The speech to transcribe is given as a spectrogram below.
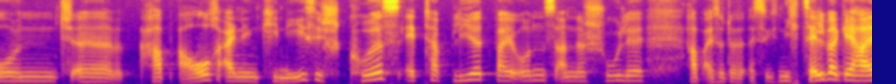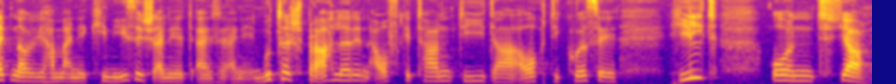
und äh, habe auch einen Chinesisch-Kurs etabliert bei uns an der Schule. Habe also, also nicht selber gehalten, aber wir haben eine Chinesisch, eine, also eine Muttersprachlerin aufgetan, die da auch die Kurse hielt. Und ja,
